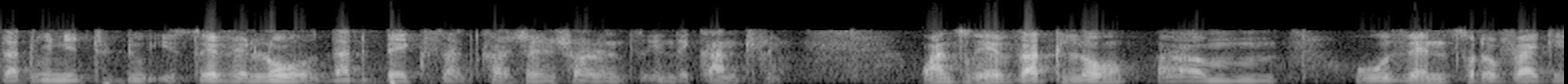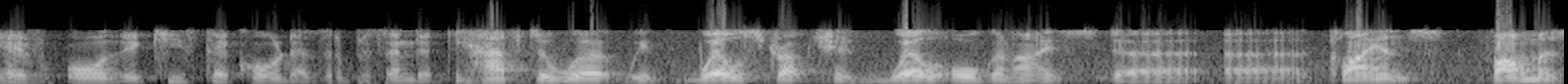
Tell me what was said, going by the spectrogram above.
that we need to do is to have a law that backs agricultural insurance in the country. Once we have that law, um, we'll then sort of like have all the key stakeholders represented. We have to work with well-structured, well-organized uh, uh, clients, farmers,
